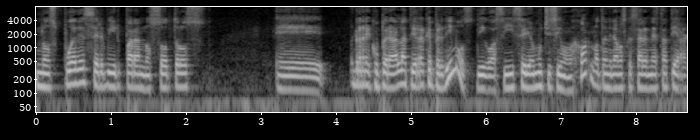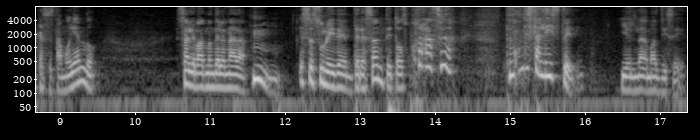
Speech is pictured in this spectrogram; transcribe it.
nos puede servir para nosotros eh, recuperar la tierra que perdimos? Digo, así sería muchísimo mejor. No tendríamos que estar en esta tierra que se está muriendo. Sale Batman de la nada. Hmm, esa es una idea interesante. Y todos, ¿de dónde saliste? Y él nada más dice,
